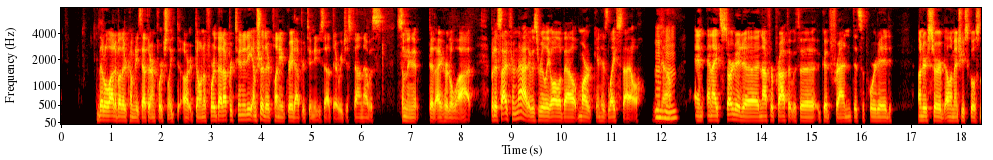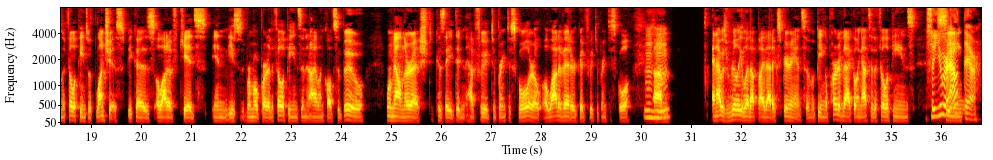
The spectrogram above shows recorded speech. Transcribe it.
that a lot of other companies out there unfortunately are, don't afford that opportunity. I'm sure there are plenty of great opportunities out there. We just found that was something that, that I heard a lot. But aside from that, it was really all about Mark and his lifestyle, you mm-hmm. know. And and I started a not for profit with a good friend that supported underserved elementary schools in the Philippines with lunches because a lot of kids in these remote part of the Philippines in an island called Cebu were malnourished because they didn't have food to bring to school or a, a lot of it or good food to bring to school. Mm-hmm. Um, and I was really lit up by that experience of being a part of that, going out to the Philippines. So you were seeing, out there.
